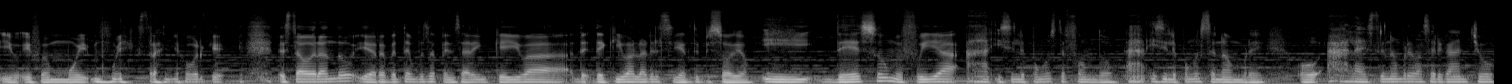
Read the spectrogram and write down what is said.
y, fue muy, muy extraño porque estaba orando y de repente me puse a pensar en que iba, de, qué iba a hablar el siguiente episodio y de eso me fui a, ah, y si le pongo este fondo, ah, y si le pongo este nombre, o, ah, este nombre va a ser gancho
